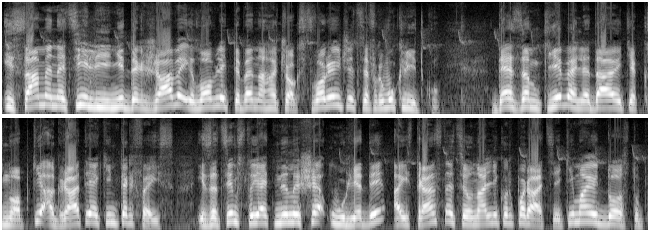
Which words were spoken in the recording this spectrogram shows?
І саме на цій лінії держави і ловлять тебе на гачок, створюючи цифрову клітку, де замки виглядають як кнопки, а грати як інтерфейс. І за цим стоять не лише уряди, а й транснаціональні корпорації, які мають доступ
